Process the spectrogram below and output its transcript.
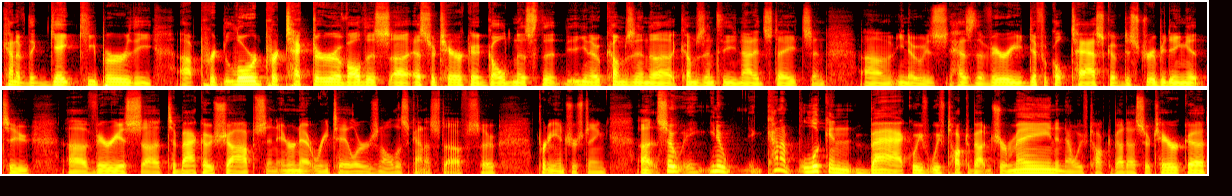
kind of the gatekeeper, the uh, Lord Protector of all this uh, esoterica goldness that you know comes in uh, comes into the United States, and um, you know is has the very difficult task of distributing it to uh, various uh, tobacco shops and internet retailers and all this kind of stuff. So pretty interesting. Uh, so you know, kind of looking back, we've we've talked about Germain, and now we've talked about Esoterica.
